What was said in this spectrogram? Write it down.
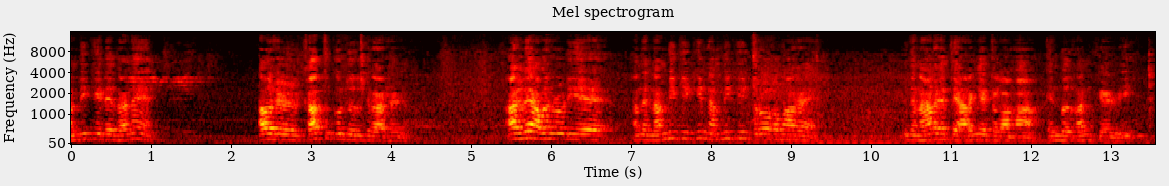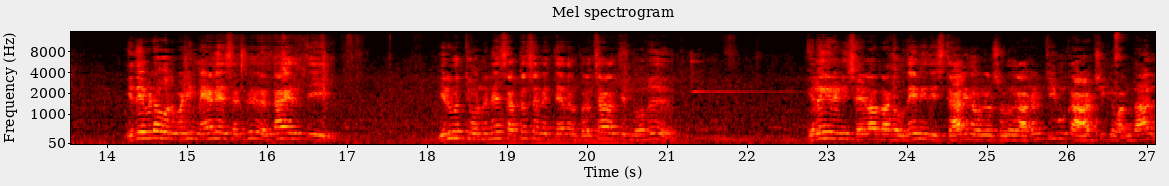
நம்பிக்கையிலே தானே அவர்கள் காத்து கொண்டிருக்கிறார்கள். ஆகவே அவர்களுடைய அந்த நம்பிக்கைக்கு நம்பிக்கை துரோகமாக இந்த நாடகத்தை அரங்கேற்றலாமா என்பதுதான் கேள்வி. இதைவிட ஒரு வழி மேலே சென்று இரண்டாயிரத்தி இருபத்தி ஒன்னிலே சட்டசபை தேர்தல் பிரச்சாரத்தின் போது இளைஞரணி செயலாளராக உதயநிதி ஸ்டாலின் அவர்கள் சொல்லுகிறார்கள் திமுக ஆட்சிக்கு வந்தால்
